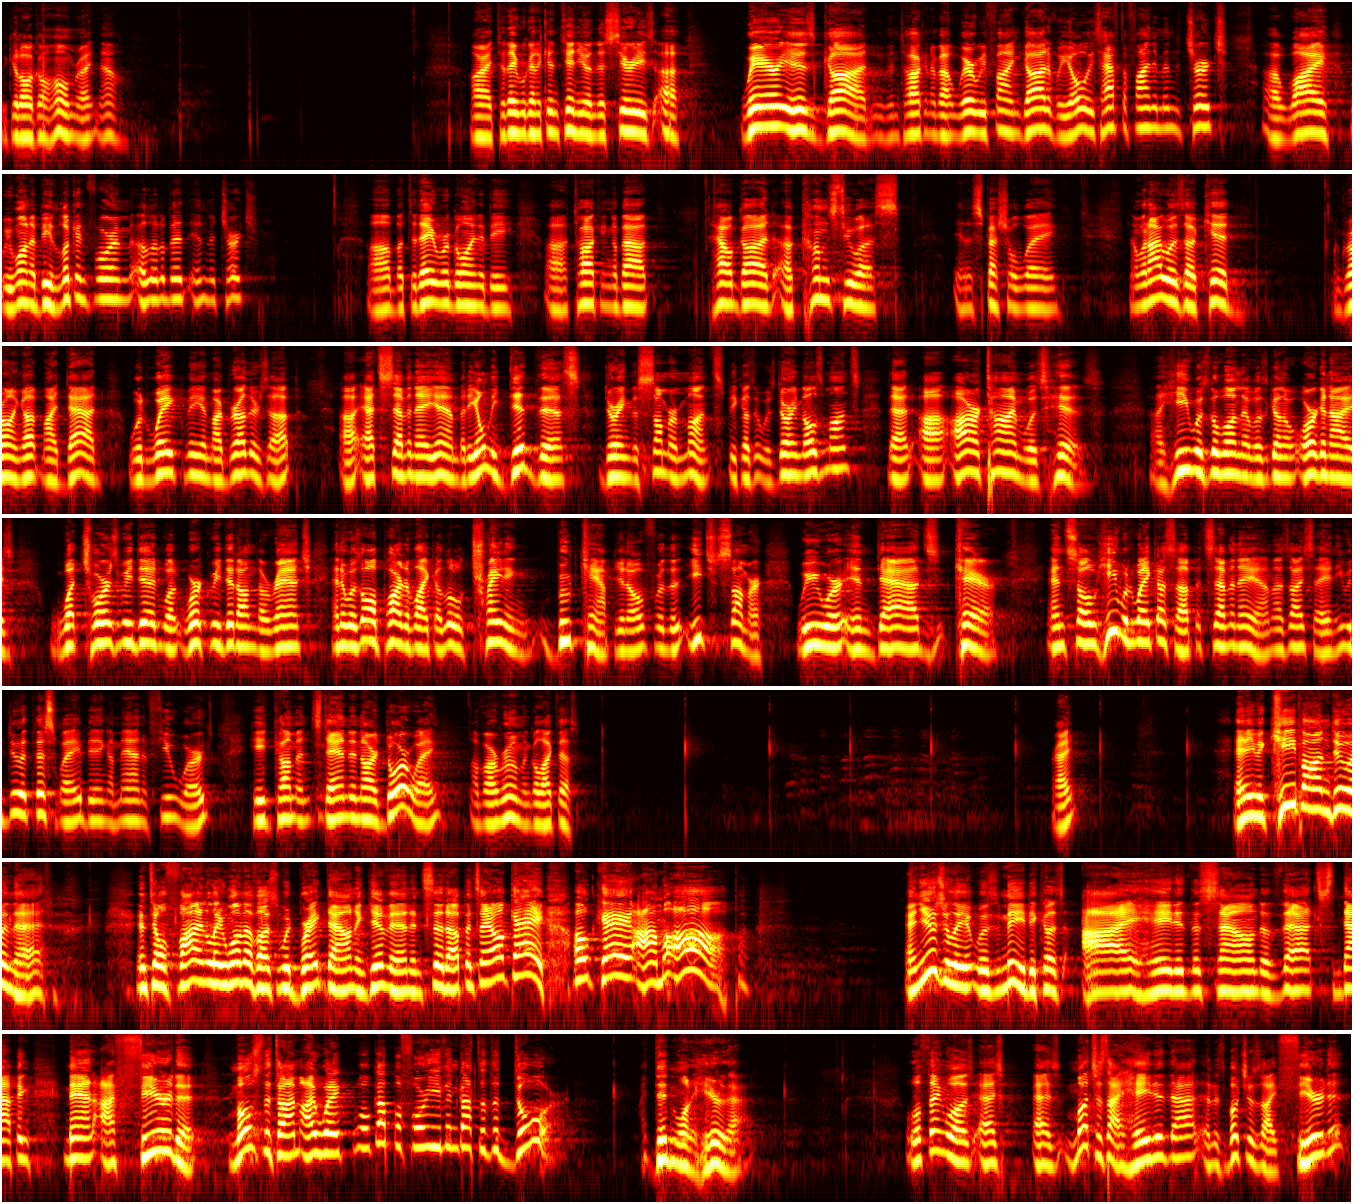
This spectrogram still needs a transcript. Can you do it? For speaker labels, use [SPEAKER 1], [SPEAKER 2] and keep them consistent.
[SPEAKER 1] We could all go home right now. All right, today we're going to continue in this series. Uh, where is God? We've been talking about where we find God, if we always have to find Him in the church, uh, why we want to be looking for Him a little bit in the church. Uh, but today we're going to be uh, talking about how God uh, comes to us in a special way. Now, when I was a kid growing up, my dad would wake me and my brothers up uh, at 7 a.m., but he only did this during the summer months because it was during those months that uh, our time was his. Uh, he was the one that was going to organize what chores we did, what work we did on the ranch, and it was all part of like a little training boot camp, you know, for the, each summer. We were in dad's care. And so he would wake us up at 7 a.m., as I say, and he would do it this way, being a man of few words. He'd come and stand in our doorway of our room and go like this. Right? And he would keep on doing that until finally one of us would break down and give in and sit up and say, Okay, okay, I'm up. And usually it was me because I hated the sound of that snapping. Man, I feared it. Most of the time I wake, woke up before he even got to the door. I didn't want to hear that. Well, the thing was, as, as much as I hated that and as much as I feared it,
